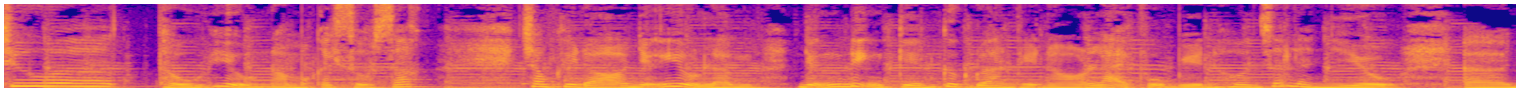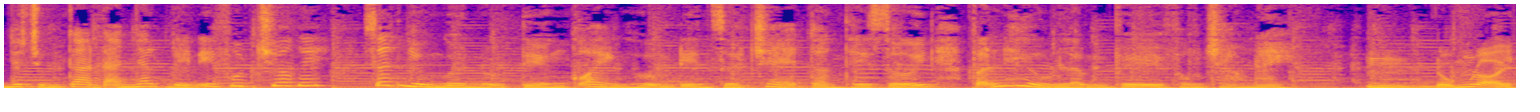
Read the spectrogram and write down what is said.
chưa thấu hiểu nó một cách sâu sắc. Trong khi đó những hiểu lầm, những định kiến cực đoan về nó lại phổ biến hơn rất là nhiều. À, như chúng ta đã nhắc đến ít phút trước ấy, rất nhiều người nổi tiếng có ảnh hưởng đến giới trẻ toàn thế giới vẫn hiểu lầm về phong trào này. Ừ, đúng rồi.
